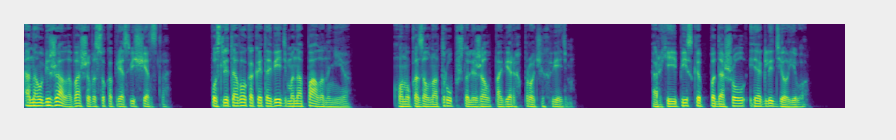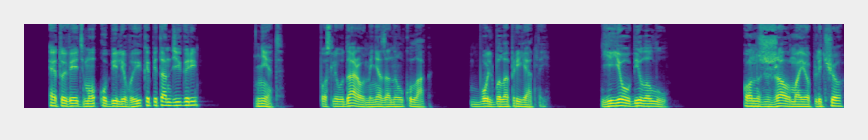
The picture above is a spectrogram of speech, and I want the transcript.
она убежала, ваше высокопреосвященство, после того, как эта ведьма напала на нее». Он указал на труп, что лежал поверх прочих ведьм. Архиепископ подошел и оглядел его. «Эту ведьму убили вы, капитан Дигори?» «Нет». После удара у меня заныл кулак. Боль была приятной. Ее убила Лу. Он сжал мое плечо,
